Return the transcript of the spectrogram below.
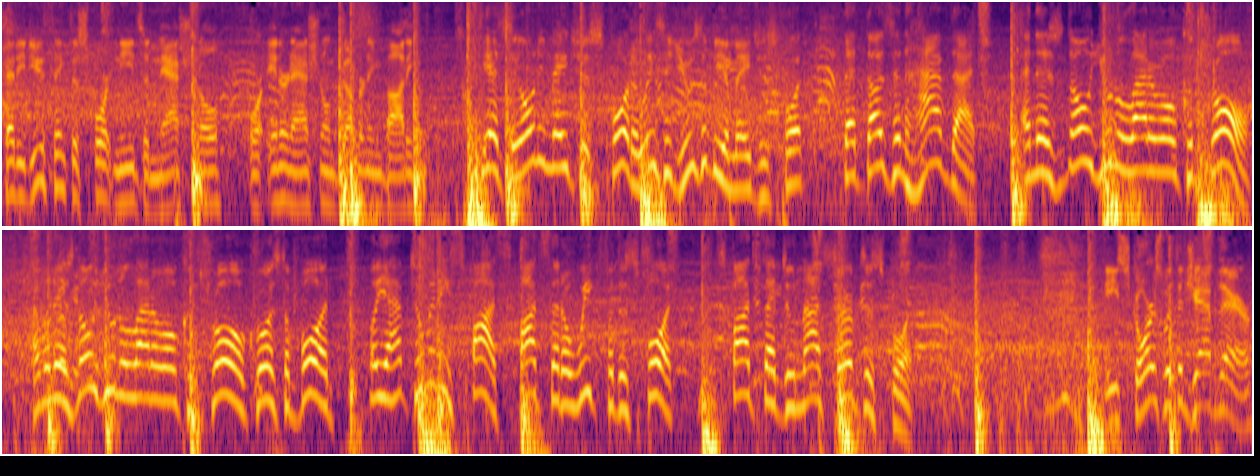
Teddy, do you think the sport needs a national or international governing body? Yeah, it's the only major sport, at least it used to be a major sport, that doesn't have that and there's no unilateral control. And when there's no unilateral control across the board, well, you have too many spots, spots that are weak for the sport, spots that do not serve the sport. He scores with the jab there.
